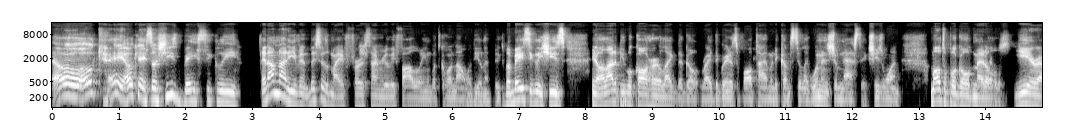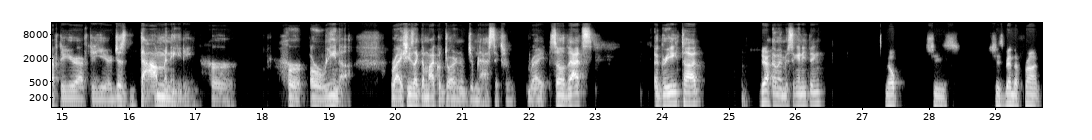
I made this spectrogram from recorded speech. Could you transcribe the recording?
Oh, okay, okay. So she's basically, and I'm not even. This is my first time really following what's going on with the Olympics. But basically, she's, you know, a lot of people call her like the goat, right? The greatest of all time when it comes to like women's gymnastics. She's won multiple gold medals year after year after year, just dominating her her arena, right? She's like the Michael Jordan of gymnastics, right? So that's agree, Todd. Yeah. Am I missing anything? Nope. She's she's been the front,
